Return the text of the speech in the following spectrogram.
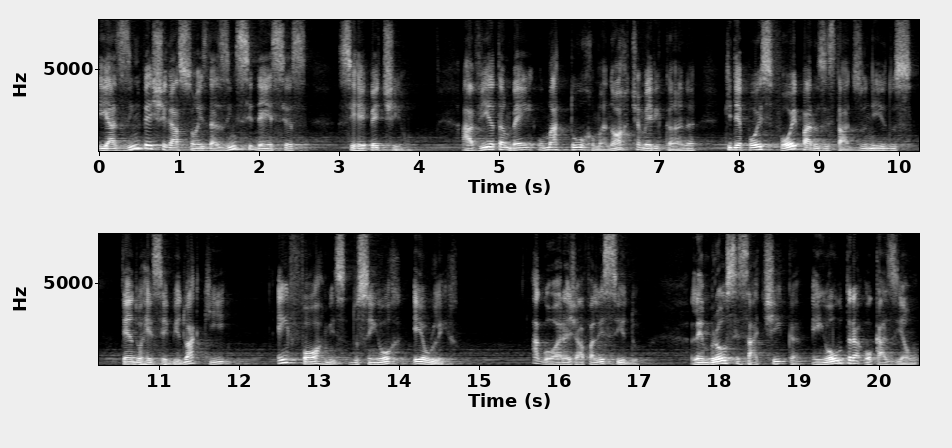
e as investigações das incidências se repetiam. Havia também uma turma norte-americana que depois foi para os Estados Unidos tendo recebido aqui informes do senhor Euler, agora já falecido, Lembrou-se Satika em outra ocasião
